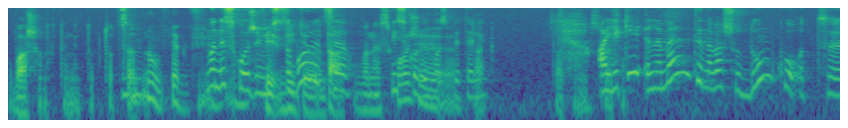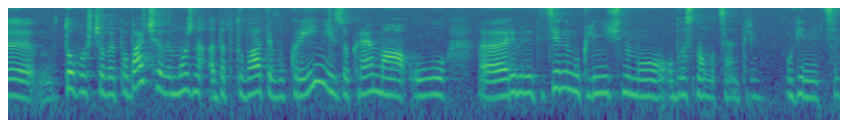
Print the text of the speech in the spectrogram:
в Вашингтоні. Тобто це Мгм. ну як Вони схожі між собою, це так, вони військові схожі, госпіталі. Так, так, А які елементи, на вашу думку, от е, того, що ви побачили, можна адаптувати в Україні, зокрема у е, реабілітаційному клінічному обласному центрі у Вінниці?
